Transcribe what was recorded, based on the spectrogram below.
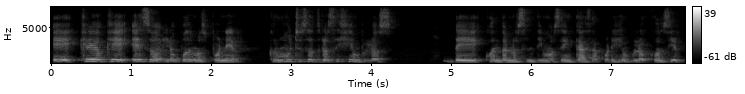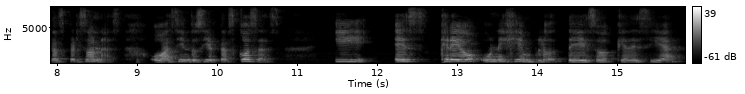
Eh, creo que eso lo podemos poner con muchos otros ejemplos de cuando nos sentimos en casa, por ejemplo, con ciertas personas o haciendo ciertas cosas. Y es, creo, un ejemplo de eso que decía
